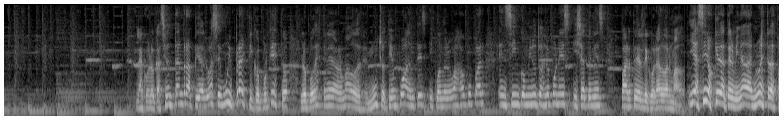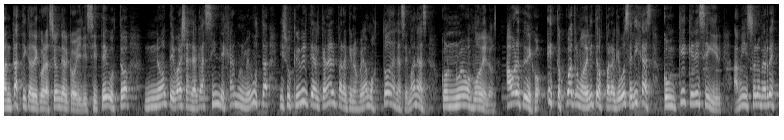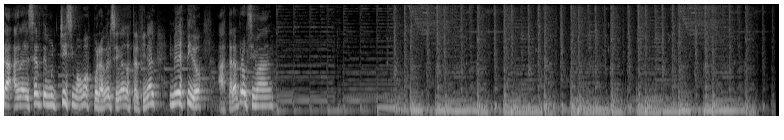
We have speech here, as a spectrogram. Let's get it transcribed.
La colocación tan rápida lo hace muy práctico porque esto lo podés tener armado desde mucho tiempo antes y cuando lo vas a ocupar en 5 minutos lo pones y ya tenés parte del decorado armado. Y así nos queda terminada nuestra fantástica decoración de arcoíris. Si te gustó, no te vayas de acá sin dejarme un me gusta y suscribirte al canal para que nos veamos todas las semanas con nuevos modelos. Ahora te dejo estos cuatro modelitos para que vos elijas con qué querés seguir. A mí solo me resta agradecerte muchísimo a vos por haber llegado hasta el final y me despido. Hasta la próxima.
